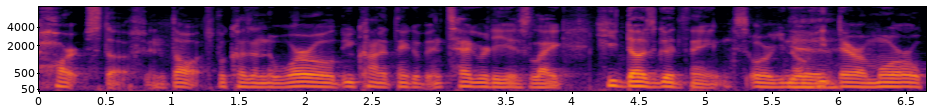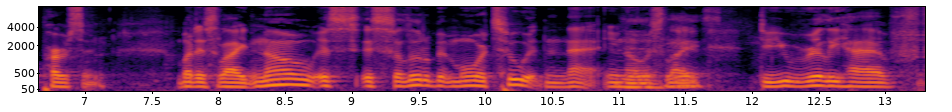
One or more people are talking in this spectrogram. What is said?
heart stuff and thoughts because in the world you kind of think of integrity as like he does good things or you know he, they're a moral person, but it's like no, it's it's a little bit more to it than that. You know, Yeah. it's like do you really have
